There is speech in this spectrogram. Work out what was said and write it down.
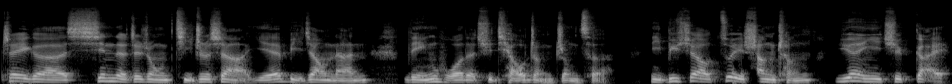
这个新的这种体制下也比较难灵活的去调整政策。你必须要最上层愿意去改。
